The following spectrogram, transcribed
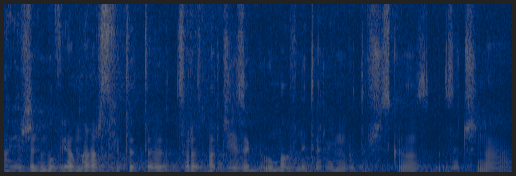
A jeżeli mówię o malarstwie, to, to coraz bardziej jest jakby umowny termin, bo to wszystko zaczyna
